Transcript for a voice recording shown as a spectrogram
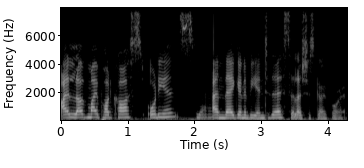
I love my podcast audience, Yeah. and they're going to be into this. So let's just go for it.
